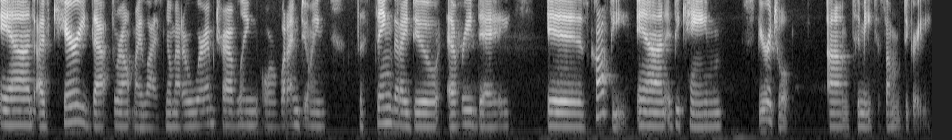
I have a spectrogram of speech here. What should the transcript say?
And I've carried that throughout my life, no matter where I'm traveling or what I'm doing. The thing that I do every day is coffee, and it became spiritual um, to me to some degree.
